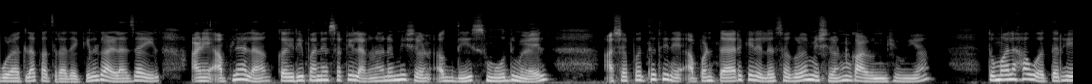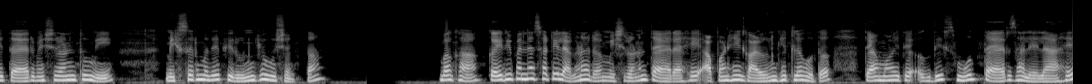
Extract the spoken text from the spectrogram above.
गुळातला कचरा देखील गाळला जाईल आणि आपल्याला कैरी पाण्यासाठी लागणारं मिश्रण अगदी स्मूद मिळेल. अशा पद्धतीने आपण तयार केलेलं सगळं मिश्रण गाळून घेऊया. तुम्हाला हवं तर हे तयार मिश्रण तुम्ही मिक्सरमध्ये फिरून घेऊ शकता. बघा कैरी बनण्यासाठी लागणारं मिश्रण तयार आहे. आपण हे गाळून घेतलं होतं. त्यामुळे ते अगदी स्मूथ तयार झालेलं आहे.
